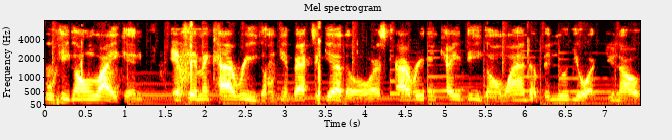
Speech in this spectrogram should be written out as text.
who he gonna like and if him and Kyrie gonna get back together or is Kyrie and KD gonna wind up in New York. You know,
